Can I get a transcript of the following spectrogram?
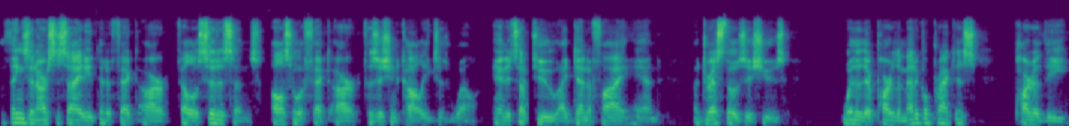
the things in our society that affect our fellow citizens also affect our physician colleagues as well. And it's up to identify and address those issues, whether they're part of the medical practice, part of the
